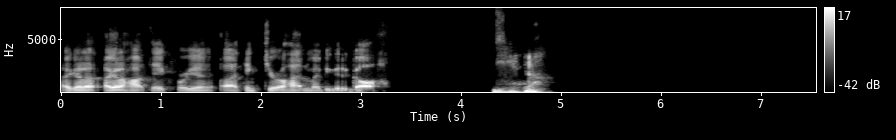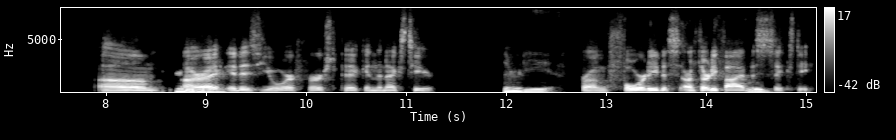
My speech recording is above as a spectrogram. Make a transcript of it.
I got a, I got a hot take for you. Uh, I think Tyrrell Hatton might be good at golf. Yeah, Um, All right. It is your first pick in the next tier 30, from 40 to or 35 to 60.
